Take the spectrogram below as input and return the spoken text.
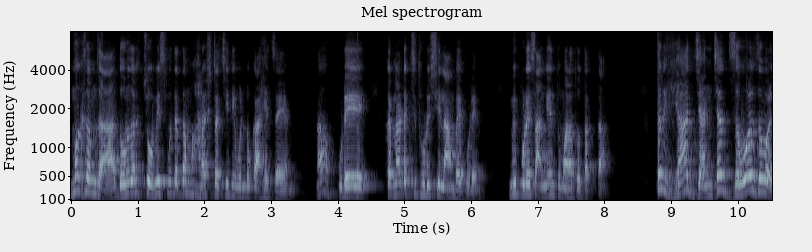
मग समजा दोन हजार चोवीसमध्ये आता महाराष्ट्राची निवडणूक आहेच आहे. हा पुढे कर्नाटकची थोडीशी लांब आहे पुढे. मी पुढे सांगेन तुम्हाला तो तक्ता. तर ह्या ज्यांच्या जवळजवळ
